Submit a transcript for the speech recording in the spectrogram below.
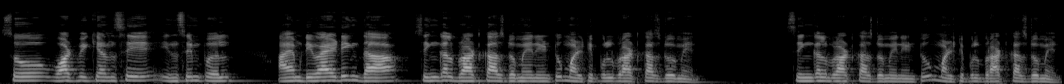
So what we can say in simple I am dividing the single broadcast domain into multiple broadcast domain. Single broadcast domain into multiple broadcast domain.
